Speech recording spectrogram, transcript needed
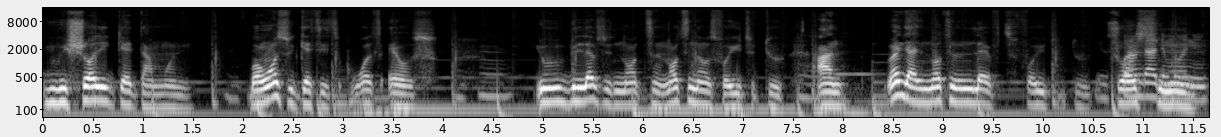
you will surely get that money. Mm-hmm. But once you get it, what else? Mm-hmm. You will be left with nothing, nothing else for you to do. And when there is nothing left for you to do, You trust me, money.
